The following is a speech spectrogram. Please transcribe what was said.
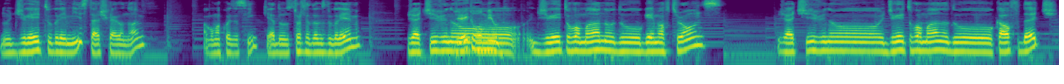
no direito gremista, acho que era o nome, alguma coisa assim, que é dos torcedores do Grêmio. Já tive no direito, Romildo. direito romano do Game of Thrones. Já tive no direito romano do Call of Duty,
